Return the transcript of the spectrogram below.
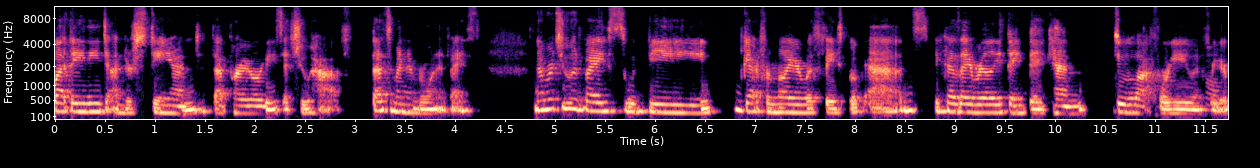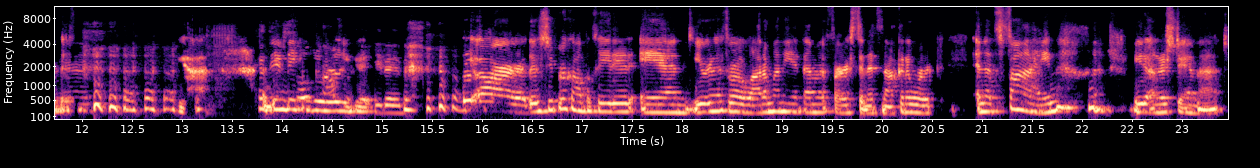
but they need to understand the priorities that you have. That's my number one advice. Number two advice would be get familiar with Facebook ads because I really think they can do a lot for you and for oh, your business. yeah. I think they so can be really good. they are. They're super complicated and you're going to throw a lot of money at them at first and it's not going to work. And that's fine. you need to understand that.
